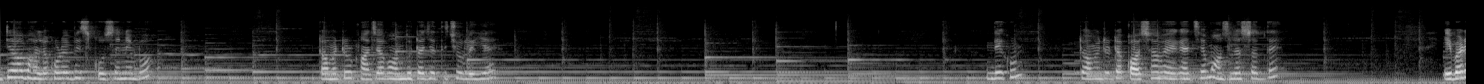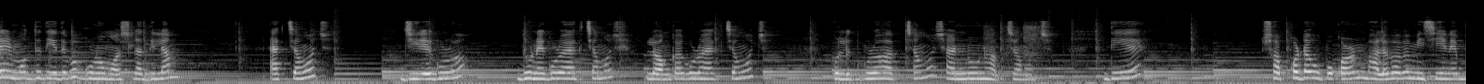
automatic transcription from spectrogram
এটাও ভালো করে বেশ কষে নেব। টমেটোর কাঁচা গন্ধটা যাতে চলে যায়। দেখুন, টমেটোটা কষা হয়ে গেছে মশলার সাথে। এবারে এর মধ্যে দিয়ে দেবো গুঁড়ো মশলা দিলাম, এক চামচ। জিরে গুঁড়ো, ধনে গুঁড়ো এক চামচ, লঙ্কা গুঁড়ো এক চামচ, হলুদ গুঁড়ো হাফ চামচ আর নুন হাফ চামচ। দিয়ে সবকটা উপকরণ ভালোভাবে মিশিয়ে নেব।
